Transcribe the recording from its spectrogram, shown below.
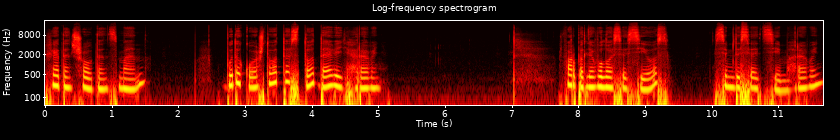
Head Shoulders Men буде коштувати 109 гривень. Фарба для волосся Сіос 77 гривень.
